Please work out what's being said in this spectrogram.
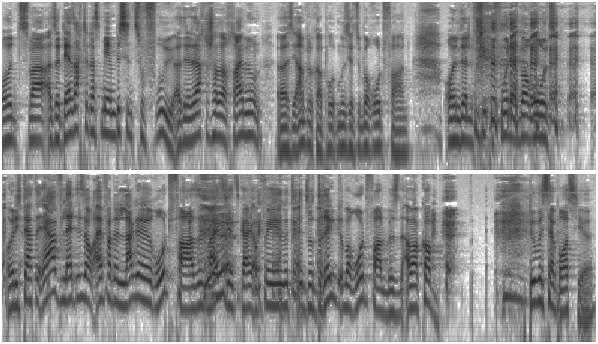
Und zwar, also der sagte das mir ein bisschen zu früh. Also der sagte schon nach drei Minuten, äh, ist die Ampel kaputt, muss ich jetzt über Rot fahren. Und dann fuhr der über Rot. Und ich dachte, ja, vielleicht ist auch einfach eine lange Rotphase. Weiß ich jetzt gar nicht, ob wir so dringend über Rot fahren müssen. Aber komm, du bist der Boss hier.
